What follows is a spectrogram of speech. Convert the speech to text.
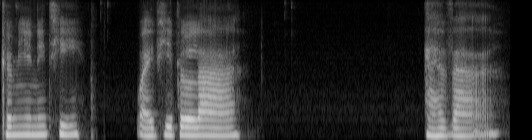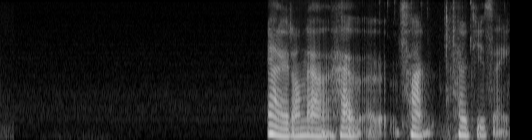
community where people uh, have uh, yeah I don't know have uh, how do you say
